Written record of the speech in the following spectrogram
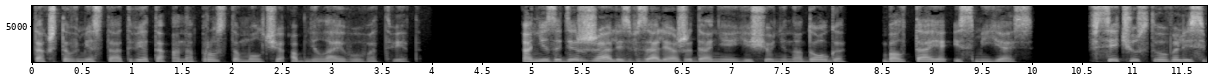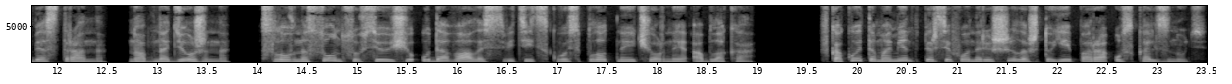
так что вместо ответа она просто молча обняла его в ответ. Они задержались в зале ожидания еще ненадолго, болтая и смеясь. Все чувствовали себя странно, но обнадеженно, словно солнцу все еще удавалось светить сквозь плотные черные облака. В какой-то момент Персефона решила, что ей пора ускользнуть.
